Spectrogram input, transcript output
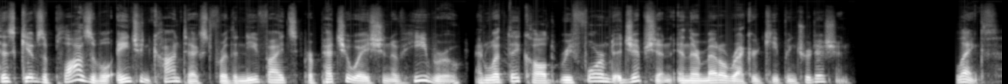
This gives a plausible ancient context for the Nephites' perpetuation of Hebrew and what they called Reformed Egyptian in their metal record keeping tradition. Length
